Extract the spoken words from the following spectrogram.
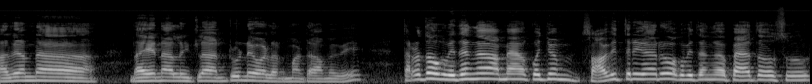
నలన్న నయనాలు ఇట్లా అంటుండేవాళ్ళు అనమాట ఆమెవి. తర్వాత ఒక విధంగా ఆమె కొంచెం సావిత్రి గారు ఒక విధంగా ప్యాథోస్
